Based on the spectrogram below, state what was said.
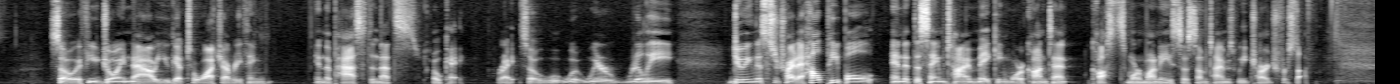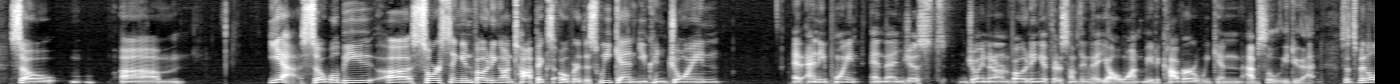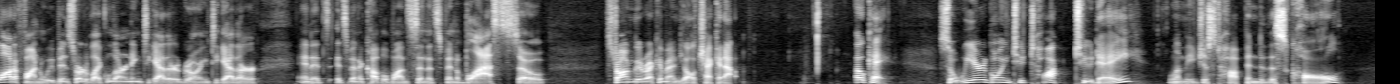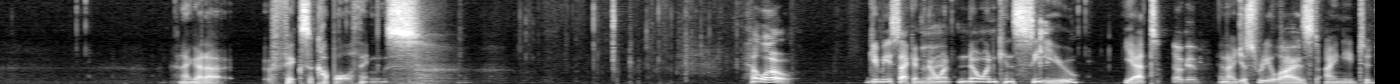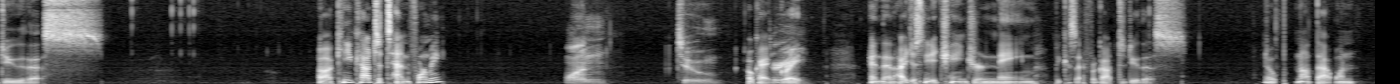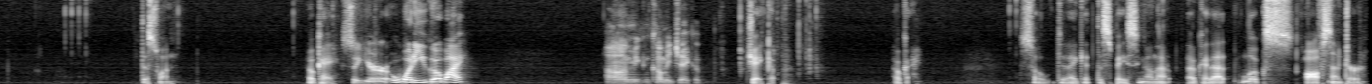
So if you join now, you get to watch everything in the past, and that's okay right? So we're really doing this to try to help people, and at the same time, making more content costs more money. So sometimes we charge for stuff. So, um, yeah, so we'll be uh, sourcing and voting on topics over this weekend. You can join at any point and then just join in on voting. If there's something that y'all want me to cover, we can absolutely do that. So it's been a lot of fun. We've been sort of like learning together, growing together, and it's it's been a couple months and it's been a blast. So strongly recommend y'all check it out. Okay, so we are going to talk today. Let me just hop into this call. And I gotta fix a couple of things. Hello. Give me a second. No one no one can see you yet. Okay. And I just realized I need to do this. Uh, can you count to 10 for me? One, two. Okay, three, great. And then I just need to change your name because I forgot to do this. Nope, not that one. This one. Okay, so you're what do you go by? Um, you can call me Jacob. Jacob. Okay. So did I get the spacing on that? Okay, that looks off center.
